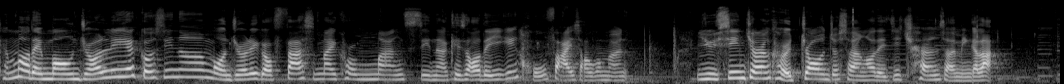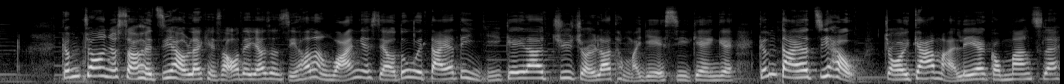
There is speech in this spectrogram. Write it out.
咁我哋望咗呢一個先啦，望咗呢個 Fast Micro Mount 先啦。其實我哋已經好快手咁樣預先將佢裝咗上我哋支槍上面㗎啦。咁裝咗上去之後咧，其實我哋有陣時可能玩嘅時候都會帶一啲耳機啦、豬嘴啦同埋夜視鏡嘅。咁戴咗之後，再加埋呢一個 mount 咧，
